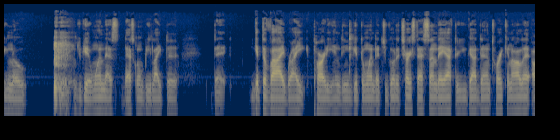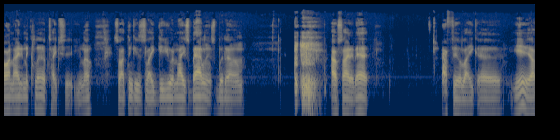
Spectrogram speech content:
you know, you get one that's that's gonna be like the that get the vibe right, party, and then you get the one that you go to church that Sunday after you got done twerking all that all night in the club type shit, you know. So I think it's like give you a nice balance, but um, outside of that, I feel like uh, yeah, I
